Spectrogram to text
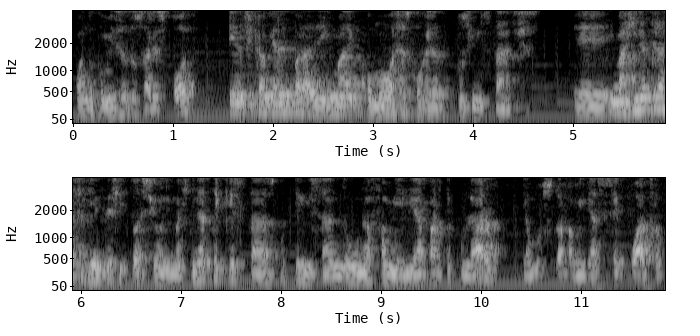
cuando comienzas a usar Spot. Tienes que cambiar el paradigma de cómo vas a escoger tus instancias. Eh, imagínate la siguiente situación, imagínate que estás utilizando una familia particular, digamos la familia C4,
